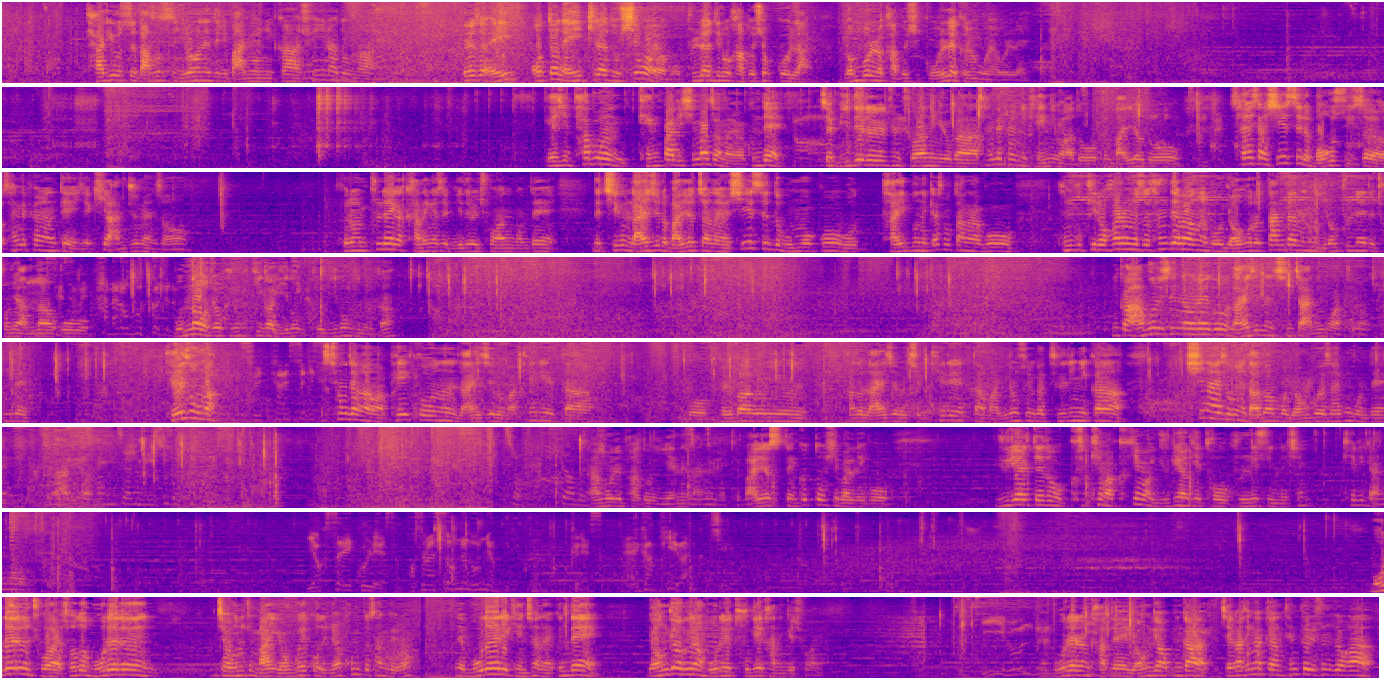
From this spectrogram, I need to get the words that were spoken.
다리우스, 나서스 이런 애들이 많이 오니까 쉔이라던가. 그래서 A, 어떤 AP라도 쉬워요. 뭐 블라디로 가도 쉽고 라, 럼볼러 가도 쉽고 원래 그런 거야 원래 대신 탑은 갱빨이 심하잖아요. 근데 제 미드를 좀 좋아하는 이유가 상대편이 갱이 와도 좀 말려도 사실상 CS를 먹을 수 있어요. 상대편한테 이제 킬 안 주면서 그런 플레이가 가능해서 미드를 좋아하는 건데 근데 지금 라이즈로 말렸잖아요. CS도 못 먹고 뭐 다이브는 계속 당하고 궁극기를 활용해서 상대방을 뭐 역으로 딴다는 이런 플레이도 전혀 안 나오고 못 나오죠. 궁극기가 이동 그 이동기니까. 그러니까 아무리 생각을 해도 라이즈는 진짜 아닌 것 같아요. 근데 계속 막 시청자가 막 페이코는 라이즈로 막 캐리했다. 뭐 별바금이는 가서 라이즈로 지금 캐리했다. 막 이런 소리가 들리니까 신화에서 그냥 나도 한번 연구해서 해본 건데 아닌 것 같아. 당장은 지금 저 더블 아무리 봐도 얘는 아닌 것 같아. 말렸을 땐 끝도 없이 말리고 유리할 때도 그렇게 막 크게 막 유리하게 더 굴릴 수 있는 챔- 캐릭이 아닌 것 같아. 역사의 굴레에서 벗어날 수 없는 운명들이군 그래서 내가 필요한 거지 모렐은 좋아요. 저도 모렐은 제가 오늘 좀 많이 연구했거든요. 컴퓨터 상대로. 근데 모렐이 괜찮아요. 근데 영겹이랑 모렐 두 개 가는 게 좋아요. 모렐은 가되 영겹, 그러니까 제가 생각하는 템플의 순서가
